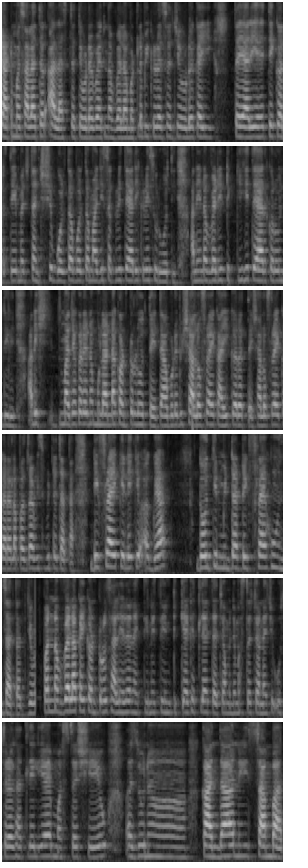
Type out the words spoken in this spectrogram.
चाट मसाला तर आलाच. तर तेवढ्या वेळात नव्याला म्हटलं मी इकडे जेवढं काही तयारी आहे ते करते. म्हणजे त्यांच्याशी बोलता बोलता माझी सगळी तयारी इकडे सुरू होती. आणि नव्याने टिक्कीही तयार करून दिली. आणि माझ्याकडे ना मुलांना कंट्रोल होत आहे त्यामुळे मी शालो फ्राय काही करत नाही. शालो फ्राय करायला पंधरा वीस मिनटं जातात. डीप फ्राय केले की अगद्या दोन तीन मिनटात डीप फ्राय होऊन जातात. जेव्हा पण नव्याला काही कंट्रोल झालेला नाही तिने तीन टिक्क्या घेतल्या त्याच्यामध्ये मस्त चण्याची उसळ घातलेली आहे मस्त शेव अजून कांदा आणि सांबार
